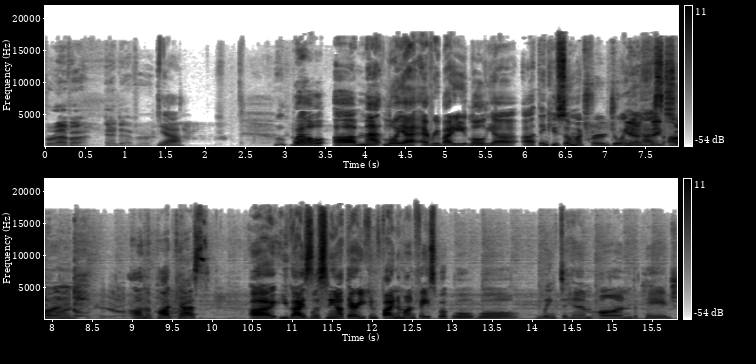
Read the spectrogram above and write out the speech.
Forever and ever. Yeah. Well, uh, Matt Loya, everybody, Loya, uh, thank you so much for joining Yeah, us thanks so on much. Oh, yeah. on the podcast. Uh, you guys listening out there, you can find him on Facebook. We'll we'll link to him on the page.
